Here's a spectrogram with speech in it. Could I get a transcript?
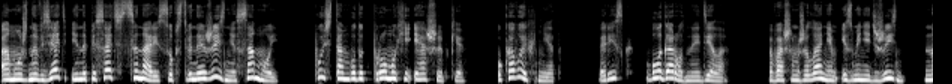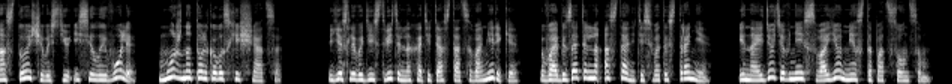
А можно взять и написать сценарий собственной жизни самой. Пусть там будут промахи и ошибки. У кого их нет? Риск – благородное дело. Вашим желанием изменить жизнь, настойчивостью и силой воли можно только восхищаться. Если вы действительно хотите остаться в Америке, вы обязательно останетесь в этой стране и найдете в ней свое место под солнцем.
